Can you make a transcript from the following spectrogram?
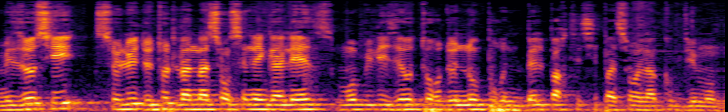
Mais aussi celui de toute la nation sénégalaise mobilisée autour de nous pour une belle participation à la Coupe du Monde.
